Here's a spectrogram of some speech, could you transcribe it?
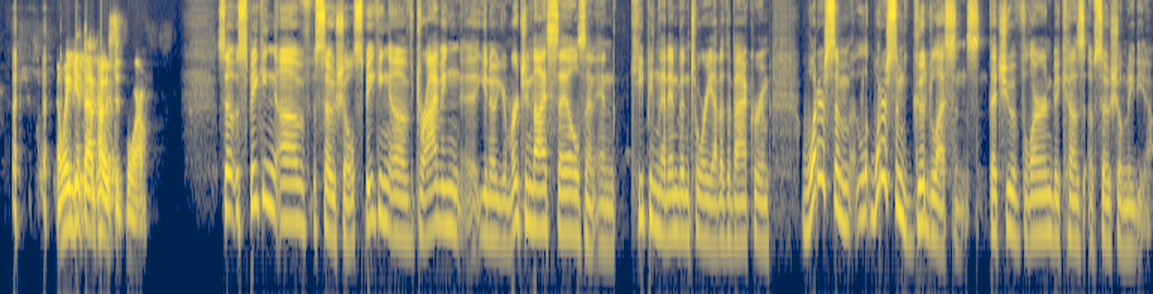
and we get that posted for them. So speaking of social, speaking of driving, uh, you know, your merchandise sales and, and keeping that inventory out of the back room, what are some what are some good lessons that you have learned because of social media?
